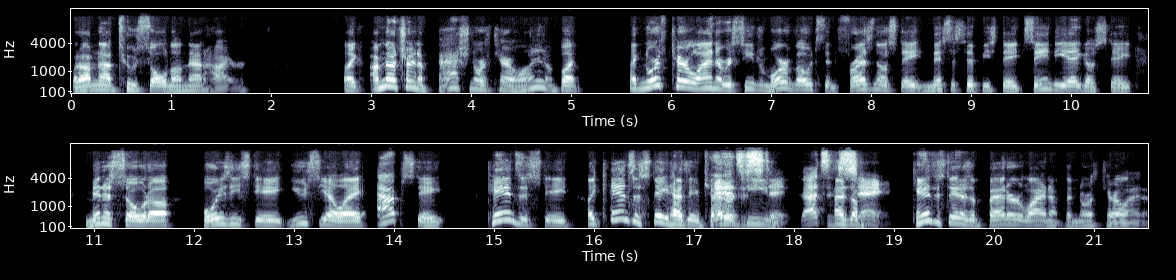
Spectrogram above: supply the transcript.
but I'm not too sold on that hire. Like, I'm not trying to bash North Carolina, but like North Carolina received more votes than Fresno State, Mississippi State, San Diego State, Minnesota, Boise State, UCLA, App State, Kansas State. Like Kansas State has a better Kansas team. State. That's has a- insane. Kansas State has a better lineup than North Carolina.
